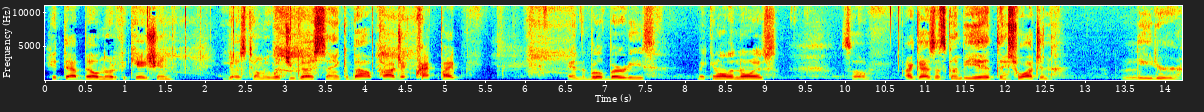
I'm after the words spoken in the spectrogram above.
hit that bell notification. You guys tell me what you guys think about Project Crack Pipe and the little birdies making all the noise. So, alright guys, that's going to be it. Thanks for watching. Later.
